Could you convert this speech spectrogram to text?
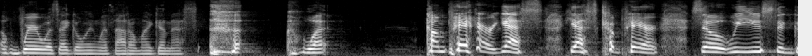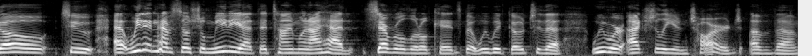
uh, where was I going with that? Oh my goodness. what? compare yes yes compare so we used to go to uh, we didn't have social media at the time when i had several little kids but we would go to the we were actually in charge of the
